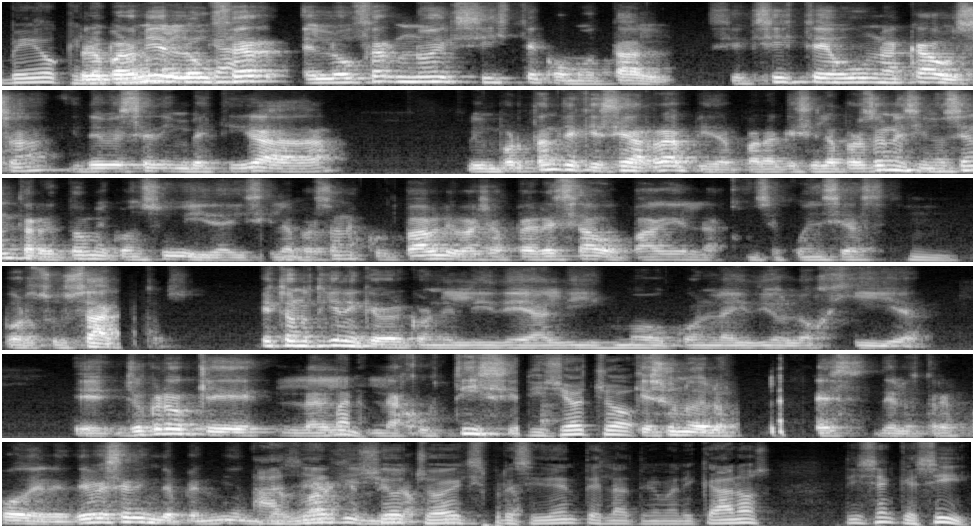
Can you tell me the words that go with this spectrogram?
veo que Pero para mí el lawfare, el lawfare no existe como tal. Si existe una causa y debe ser investigada, lo importante es que sea rápida, para que si la persona es inocente retome con su vida y si la mm. persona es culpable vaya presa o pague las consecuencias mm. por sus actos. Esto no tiene que ver con el idealismo o con la ideología. Eh, yo creo que la, justicia, que es uno de los pilares de los tres poderes, debe ser independiente. Ayer 18 expresidentes latinoamericanos dicen que sí,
